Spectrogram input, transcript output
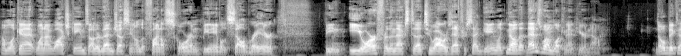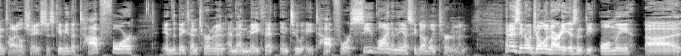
I'm looking at when I watch games, other than just you know the final score and being able to celebrate or being Eeyore for the next uh, two hours after said game, like no, that that is what I'm looking at here now. No Big Ten title chase. Just give me the top four in the Big Ten tournament and then make that into a top four seed line in the NCAA tournament. And as you know, Joe Lunardi isn't the only uh,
